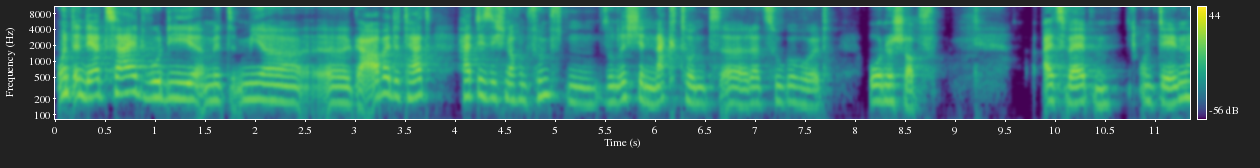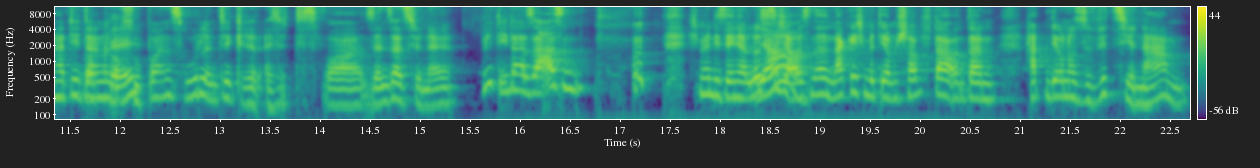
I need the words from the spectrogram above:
Und in der Zeit, wo die mit mir äh, gearbeitet hat, hat die sich noch einen fünften, so einen richtigen Nackthund äh, dazu geholt. Ohne Schopf. Als Welpen. Und den hat die dann okay. auch super ins Rudel integriert. Also das war sensationell. Wie die da saßen. Ich meine, die sehen ja lustig ja. aus, ne? Nackig mit ihrem Schopf da und dann hatten die auch noch so witzige Namen.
